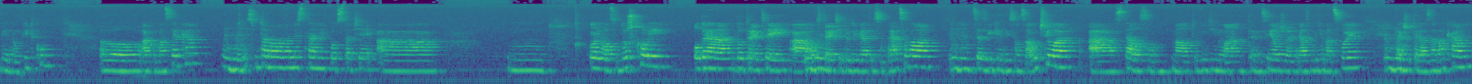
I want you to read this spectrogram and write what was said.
v jednom fitku uh, ako maserka. Mm-hmm. Som tam mala zamestnanie v podstate a um, chodila som do školy, od rána do tretej a od mhm. tretej do 9 som pracovala. Mm-hmm. Cez víkendy som sa učila a stále som mala tú vidinu a ten cieľ, že raz budem mať svoje. Mm-hmm. Takže teraz zamakám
